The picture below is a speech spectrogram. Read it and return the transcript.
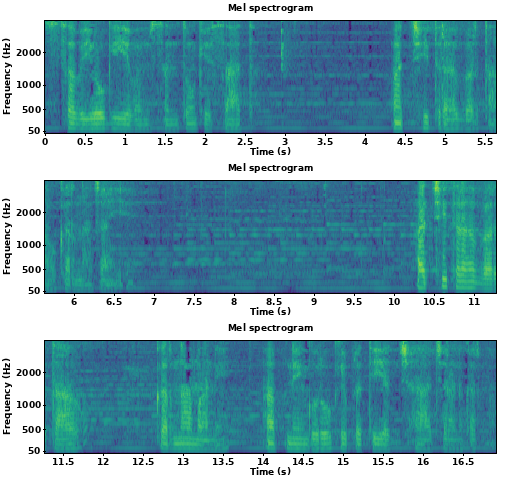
सब योगी एवं संतों के साथ अच्छी तरह बर्ताव करना चाहिए। अच्छी तरह बर्ताव करना माने अपने गुरु के प्रति अच्छा आचरण करना।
